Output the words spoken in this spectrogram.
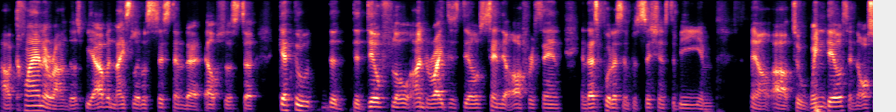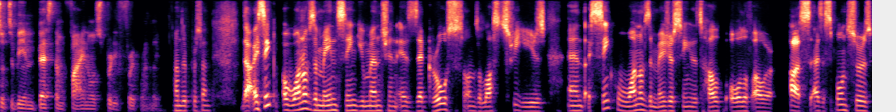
our client around us. We have a nice little system that helps us to get through the, the deal flow, underwrite this deal, send the offers in, and that's put us in positions to be in you know, uh, to win deals and also to be in best and finals pretty frequently. Hundred percent. I think uh, one of the main thing you mentioned is the growth on the last three years, and I think one of the major things that help all of our us as sponsors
